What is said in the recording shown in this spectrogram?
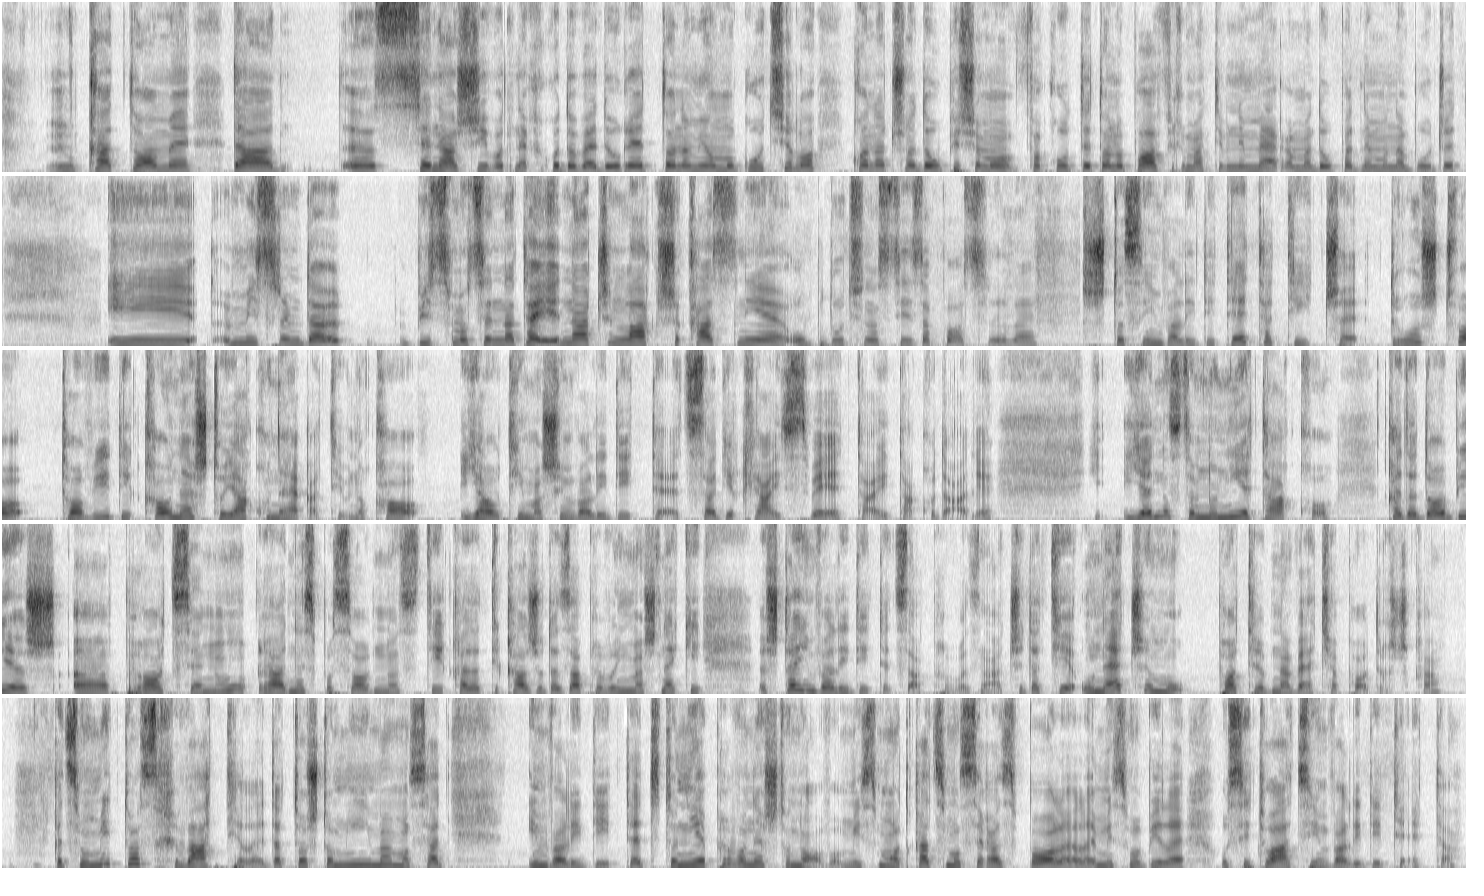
ka tome da e, se naš život nekako dovede u red. To nam je omogućilo konačno da upišemo fakultet ono po afirmativnim merama, da upadnemo na budžet. I mislim da bismo se na taj način lakše kasnije u budućnosti zaposlile. Što se invaliditeta tiče, društvo to vidi kao nešto jako negativno, kao ja ti imaš invaliditet, sad je kraj sveta i tako dalje. Jednostavno nije tako. Kada dobiješ uh, procenu radne sposobnosti, kada ti kažu da zapravo imaš neki, šta invaliditet zapravo znači? Da ti je u nečemu potrebna veća podrška kad smo mi to shvatile, da to što mi imamo sad invaliditet, to nije prvo nešto novo. Mi smo, od kad smo se razbolele, mi smo bile u situaciji invaliditeta.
